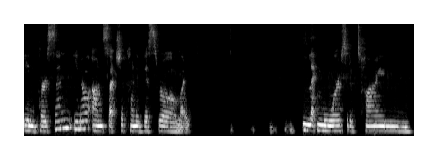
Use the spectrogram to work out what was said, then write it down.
in person, you know, on such a kind of visceral, like, let more sort of time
